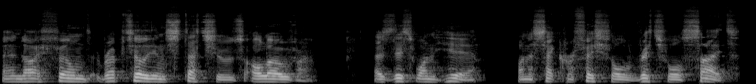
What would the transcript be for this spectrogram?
And I filmed reptilian statues all over, as this one here on a sacrificial ritual site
